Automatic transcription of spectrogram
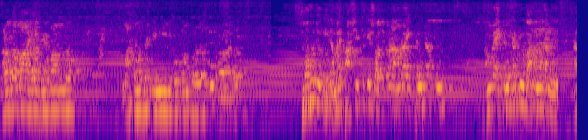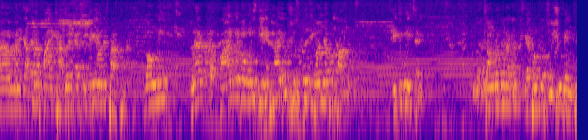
সারদামা এবং বিবেকানন্দ মাস্টারমশাইকে নিয়ে যে প্রোগ্রাম করল, খুব ভালো লাগল। সহযোগিতা মানে পাশে থেকে সচেতন, আমরা এখানকার আমরা এখানকার কেউ বাসিন্দা নই। মানে যাতে আমরা পাই ঠাকুরের কাছে, এটাই আমাদের প্রার্থনা। এবং উনি ওনার পাই এবং উনি দীর্ঘায়ু, সুস্থ জীবনযাপন। এইটুকুনি চাই। জ্ঞাপন করছি শুভেন্দু।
